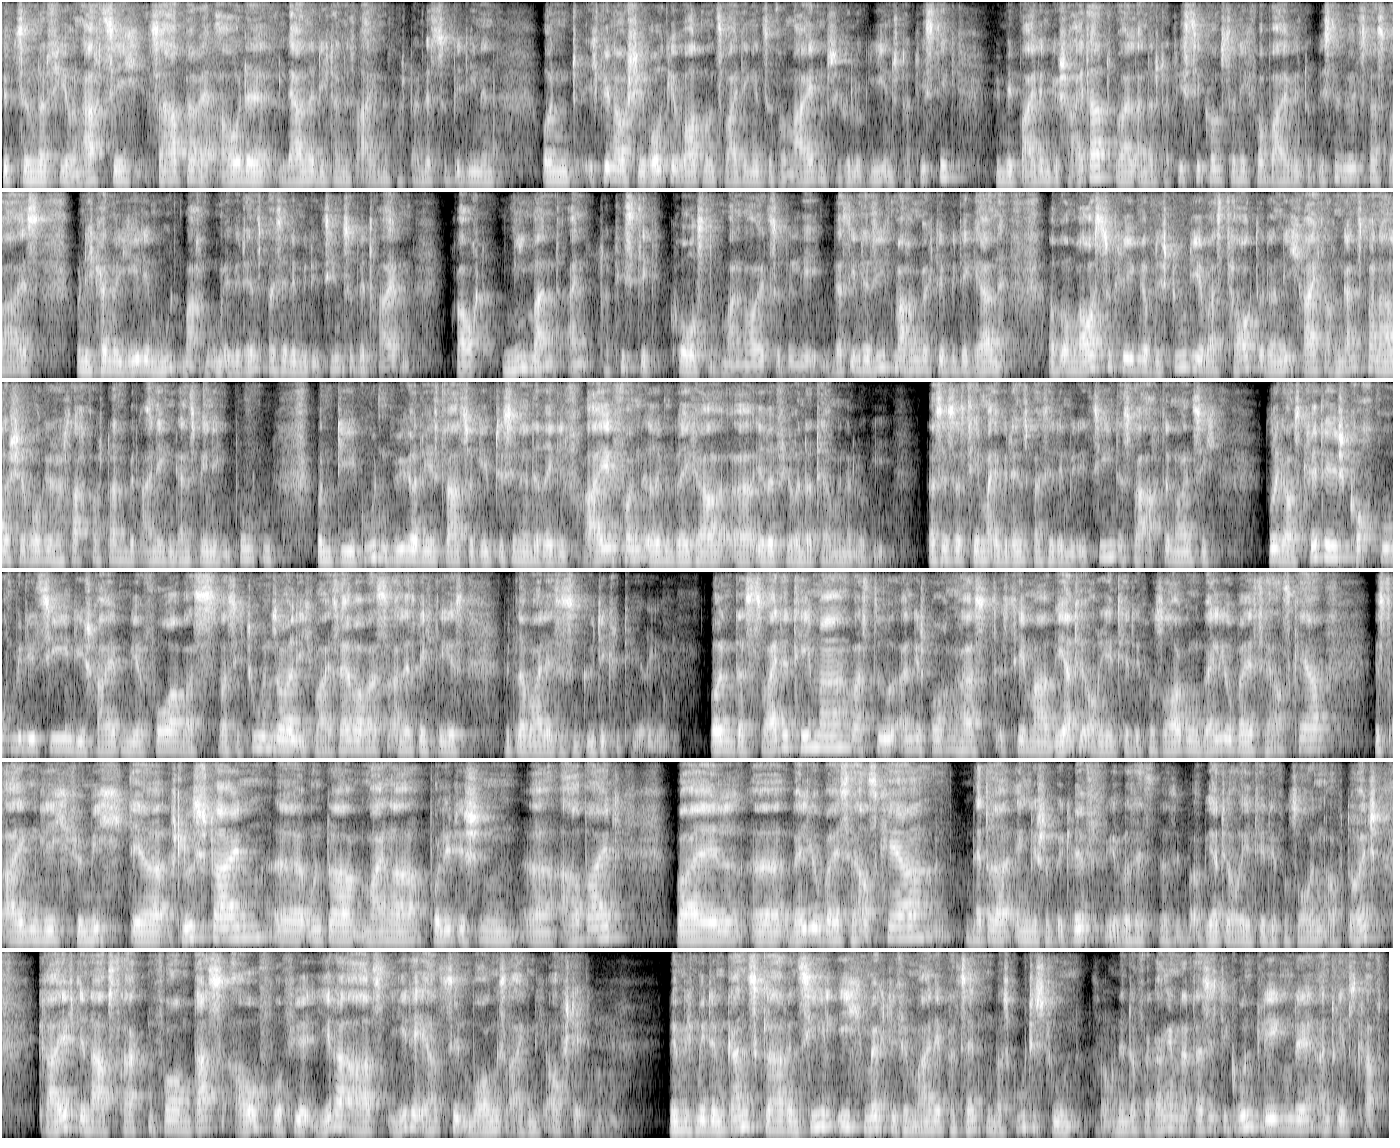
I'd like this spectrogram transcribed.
1784, Sapere, Aude, lerne dich deines eigenen Verstandes zu bedienen. Und ich bin auch Chirurg geworden, um zwei Dinge zu vermeiden, Psychologie und Statistik bin mit beidem gescheitert, weil an der Statistik kommst du nicht vorbei, wenn du wissen willst, was wahr ist. Und ich kann nur jedem Mut machen, um evidenzbasierte Medizin zu betreiben, braucht niemand einen Statistikkurs nochmal neu zu belegen. Wer es intensiv machen möchte, bitte gerne. Aber um rauszukriegen, ob die Studie was taugt oder nicht, reicht auch ein ganz banaler chirurgischer Sachverstand mit einigen ganz wenigen Punkten. Und die guten Bücher, die es dazu gibt, die sind in der Regel frei von irgendwelcher äh, irreführender Terminologie. Das ist das Thema evidenzbasierte Medizin. Das war 98 durchaus kritisch. Kochbuchmedizin, die schreiben mir vor, was, was ich tun soll. Ich weiß selber, was alles richtig ist. Mittlerweile ist es ein Gütekriterium. Und das zweite Thema, was du angesprochen hast, das Thema werteorientierte Versorgung, Value-Based Healthcare, ist eigentlich für mich der Schlussstein äh, unter meiner politischen äh, Arbeit weil äh, Value-Based Healthcare, netter englischer Begriff, wir übersetzen das über werteorientierte Versorgung auf Deutsch, greift in der abstrakten Form das auf, wofür jeder Arzt, jede Ärztin morgens eigentlich aufsteht. Mhm. Nämlich mit dem ganz klaren Ziel, ich möchte für meine Patienten was Gutes tun. So, und in der Vergangenheit, das ist die grundlegende Antriebskraft,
